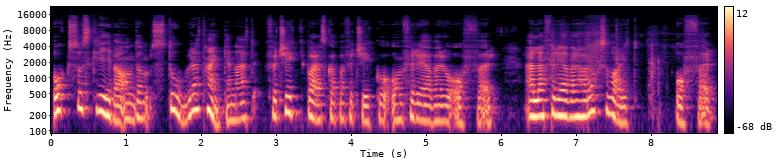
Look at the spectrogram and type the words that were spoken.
också skriva om de stora tankarna att förtryck bara skapar förtryck och om förövare och offer. Alla förövare har också varit offer.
